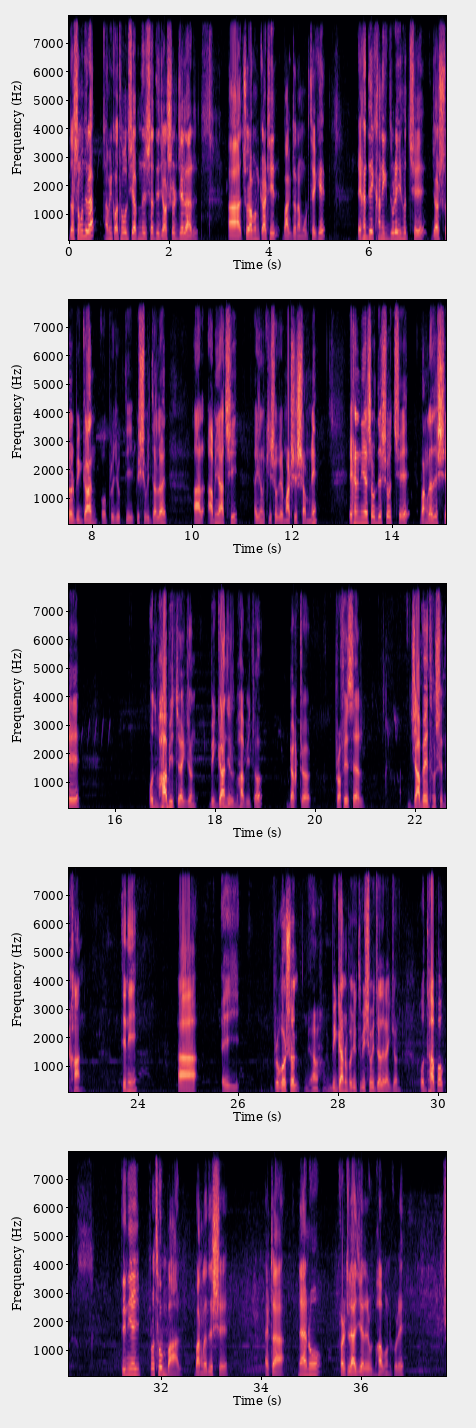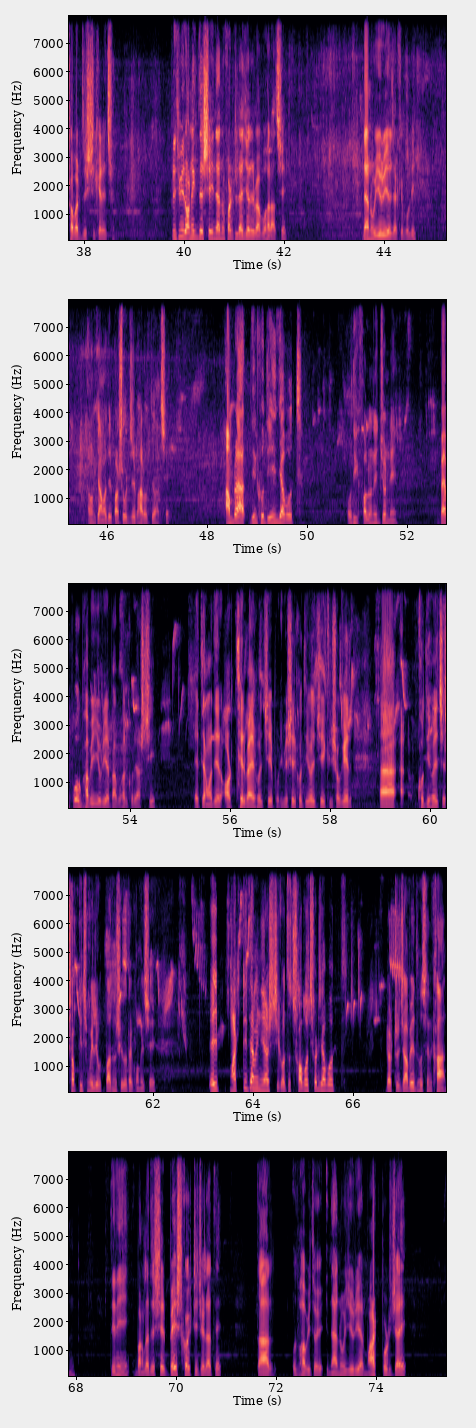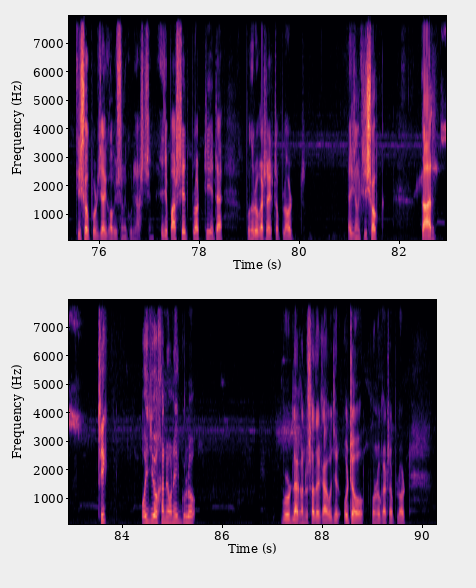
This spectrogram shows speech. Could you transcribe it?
দর্শক বন্ধুরা আমি কথা বলছি আপনাদের সাথে যশোর জেলার আহ, চোরামনকাঠির বাগডানা মোড় থেকে। এখান থেকে খানিক দূরেই হচ্ছে যশোর বিজ্ঞান ও প্রযুক্তি বিশ্ববিদ্যালয়। আর আমি আছি একজন কৃষকের মাঠের সামনে। এখানে নিয়ে আসার উদ্দেশ্য হচ্ছে বাংলাদেশে উদ্ভাবিত একজন বিজ্ঞানীর উদ্ভাবিত ডক্টর প্রফেসর জাবেদ হোসেন খান। তিনি এই প্রকৌশল বিজ্ঞান ও প্রযুক্তি বিশ্ববিদ্যালয়ের একজন অধ্যাপক। তিনি এই প্রথমবার বাংলাদেশে একটা ন্যানো ফার্টিলাইজারের উদ্ভাবন করে সবার দৃষ্টি কেড়েছেন। পৃথিবীর অনেক দেশেই ন্যানো ফার্টিলাইজারের ব্যবহার আছে। ন্যানো ইউরিয়া যাকে বলি, এমনকি আমাদের পার্শ্ববর্তী ভারতেও আছে। আমরা দীর্ঘদিন যাবৎ অধিক ফলনের জন্যে ব্যাপকভাবে ইউরিয়ার ব্যবহার করে আসছি। এতে আমাদের অর্থের ব্যয় হয়েছে, পরিবেশের ক্ষতি হয়েছে, কৃষকের ক্ষতি হয়েছে সব কিছু মিলিয়ে উৎপাদনশীলতা কমেছে। এই মাঠটিতে আমি নিয়ে আসছি, গত ছ বছর যাবৎ ডক্টর জাভেদ হোসেন খান, তিনি বাংলাদেশের বেশ কয়েকটি জেলাতে তার উদ্ভাবিত ন্যানো ইউরিয়ার মাঠ পর্যায়ে, কৃষক পর্যায়ে গবেষণা করে আসছেন। এই যে পাশের প্লটটি, এটা পনেরো কাঠার একটা প্লট, একজন কৃষক, তার ঠিক ওই যে ওখানে অনেকগুলো বোর্ড লাগানো সাদা কাগজের, ওটাও পনেরো কাঠা প্লট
